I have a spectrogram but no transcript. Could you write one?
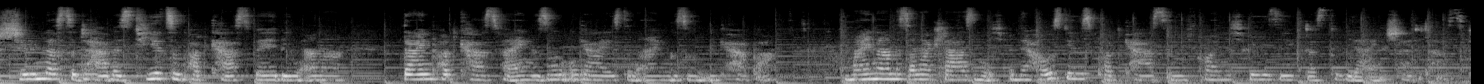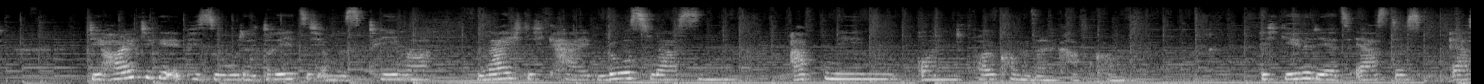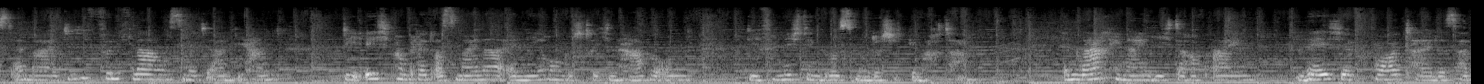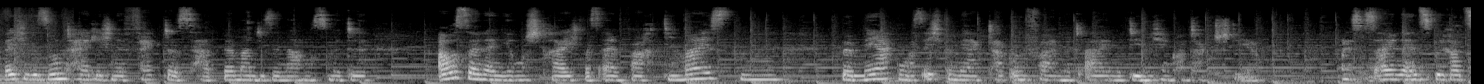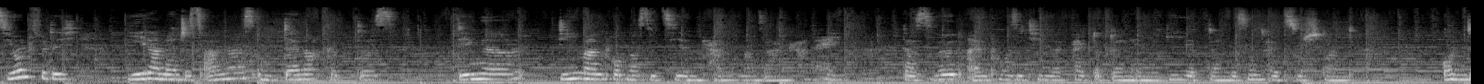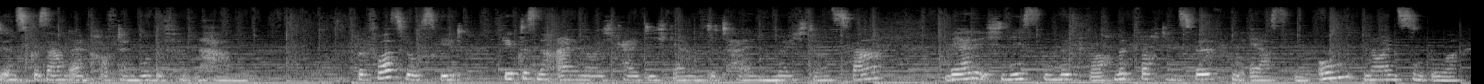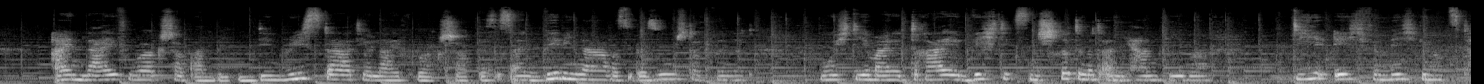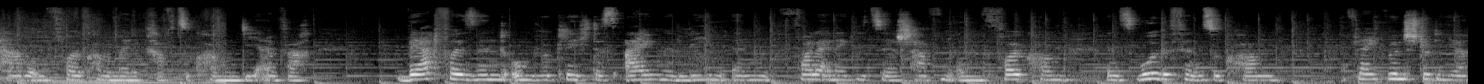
schön, dass du da bist, hier zum Podcast Wellbeing Anna, dein Podcast für einen gesunden Geist in einem gesunden Körper. Mein Name ist Anna Klasen, ich bin der Host dieses Podcasts und ich freue mich riesig, dass du wieder eingeschaltet hast. Die heutige Episode dreht sich um das Thema Leichtigkeit, Loslassen, Abnehmen und vollkommen in deine Kraft kommen. Ich gebe dir als erstes erst einmal die fünf Nahrungsmittel an die Hand, die ich komplett aus meiner Ernährung gestrichen habe und die für mich den größten Unterschied gemacht haben. Im Nachhinein gehe ich darauf ein, welche Vorteile es hat, welche gesundheitlichen Effekte es hat, wenn man diese Nahrungsmittel aus seiner Ernährung streicht, was einfach die meisten bemerken, was ich bemerkt habe und vor allem mit allen, mit denen ich in Kontakt stehe. Es ist eine Inspiration für dich. Jeder Mensch ist anders und dennoch gibt es Dinge, die man prognostizieren kann, wo man sagen kann, hey, das wird einen positiven Effekt auf deine Energie, auf deinen Gesundheitszustand und insgesamt einfach auf dein Wohlbefinden haben. Bevor es losgeht, gibt es noch eine Neuigkeit, die ich gerne mit dir teilen möchte. Und zwar werde ich nächsten Mittwoch, Mittwoch den 12.01. um 19 Uhr einen Live-Workshop anbieten, den Restart Your Life Workshop. Das ist ein Webinar, was über Zoom stattfindet, wo ich dir meine drei wichtigsten Schritte mit an die Hand gebe, die ich für mich genutzt habe, um vollkommen in meine Kraft zu kommen und die einfach wertvoll sind, um wirklich das eigene Leben in voller Energie zu erschaffen, um vollkommen ins Wohlbefinden zu kommen. Vielleicht wünschst du dir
